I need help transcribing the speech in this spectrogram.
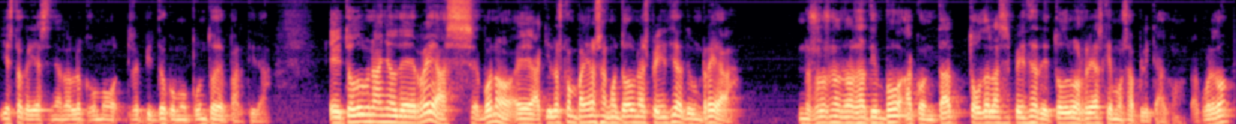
Y esto quería señalarlo como, repito, como punto de partida. Eh, todo un año de REAS. Bueno, aquí los compañeros han contado una experiencia de un REA, nosotros no nos da tiempo a contar todas las experiencias de todos los REAs que hemos aplicado, ¿de acuerdo?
